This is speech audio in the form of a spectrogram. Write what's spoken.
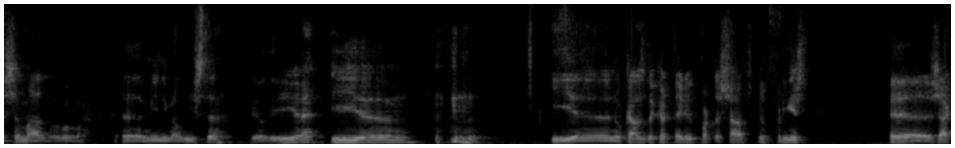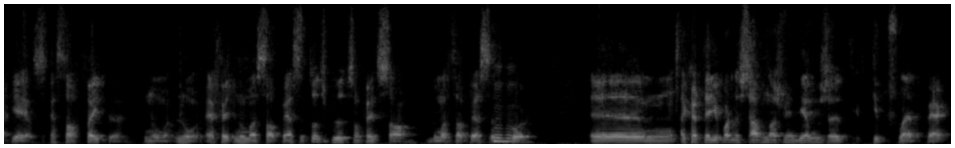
chamado uh, minimalista, eu diria, e, uh, e uh, no caso da carteira de porta-chaves que referiste, já que é, é só feita numa, numa, é feito numa só peça, todos os produtos são feitos só de uma só peça uhum. de couro. a carteira e o porta-chaves nós vendemos a tipo flat pack,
